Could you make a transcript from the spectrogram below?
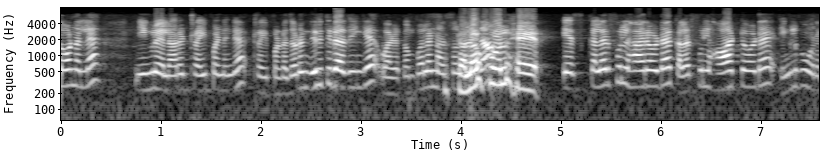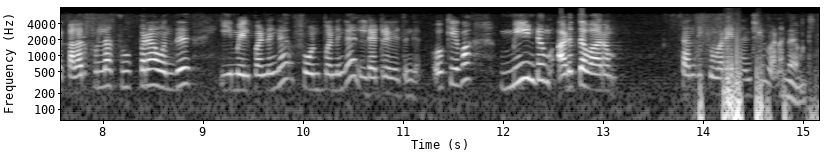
தோணல. நீங்களும் எல்லாரும் ட்ரை பண்ணுங்க. ட்ரை பண்றதோட நிறுத்திடாதீங்க. வழக்கம் போல நான் சொல்றேன் எஸ் கலர்ஃபுல் ஹேரோட கலர்ஃபுல் ஹார்ட்டோட எங்களுக்கும் ஒரு கலர்ஃபுல்லா சூப்பரா வந்து இமெயில் பண்ணுங்க ஃபோன் பண்ணுங்க லெட்டர் எழுதுங்க. ஓகேவா மீண்டும் அடுத்த வாரம் சந்திக்கும் வரை நன்றி வணக்கம். நன்றி.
